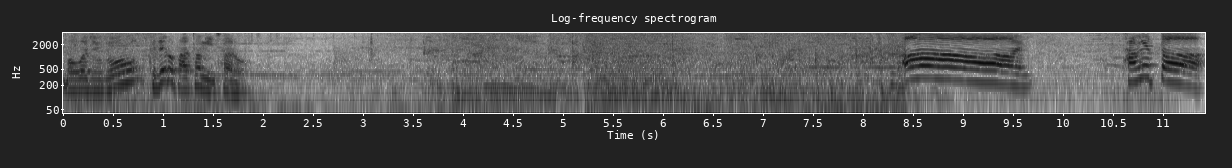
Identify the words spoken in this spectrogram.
먹어주고 그대로 바텀 2차로 아 당했다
